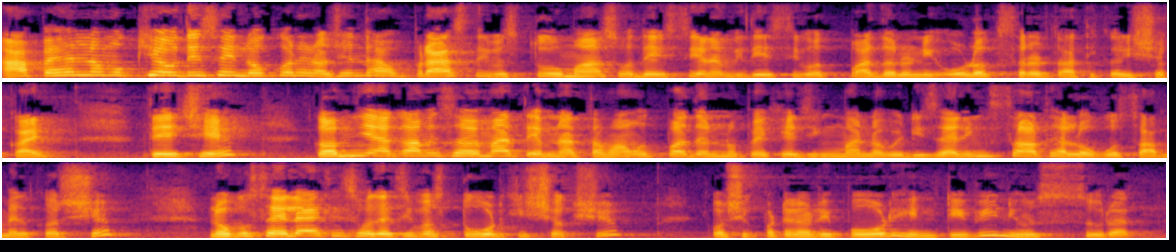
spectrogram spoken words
આ પહેલનો મુખ્ય ઉદ્દેશ્ય લોકોને રોજિંદા વપરાશની વસ્તુઓમાં સ્વદેશી અને વિદેશી ઉત્પાદનોની ઓળખ સરળતાથી કરી શકાય. તે છે, કંપની આગામી સમયમાં તેમના તમામ ઉત્પાદનનું પેકેજિંગમાં નવી ડિઝાઇનિંગ સાથે આ લોકો સામેલ કરશે. લોકો સહેલાઈથી સ્વદેશી વસ્તુ ઓળખી શકશે. કૌશિક પટેલનો report Hind TV news Surat.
